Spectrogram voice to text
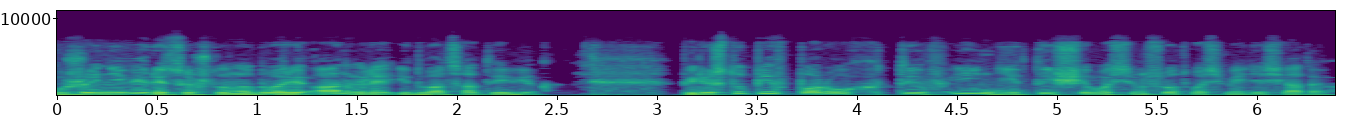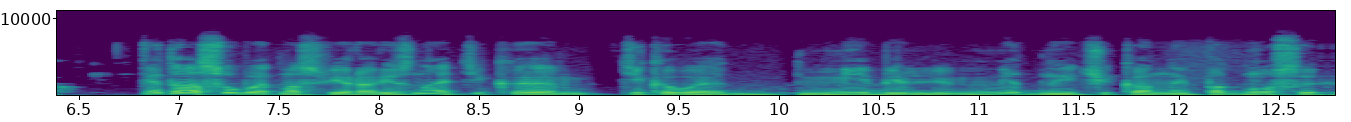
уже не верится, что на дворе Англия и 20 век. Переступив порог, ты в Индии 1880-х. Это особая атмосфера, резная тикая, тиковая мебель, медные чеканные подносы,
